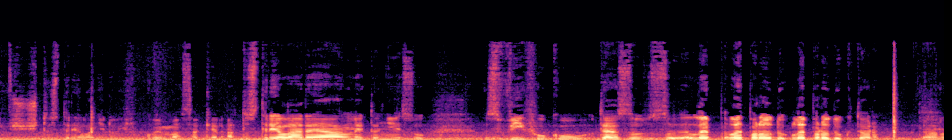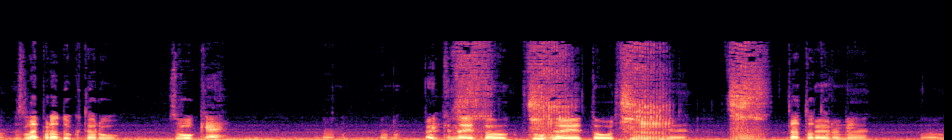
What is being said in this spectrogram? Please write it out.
Ježiš, to strieľanie do výfuku je masaker. A to strieľa reálne, to nie sú z výfuku, teda z, z lep, leprodu, leproduktor. Áno, Z leproduktoru zvuke. áno, áno. Pekné je to, tuhé je to, očividne. Toto to robí. No.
